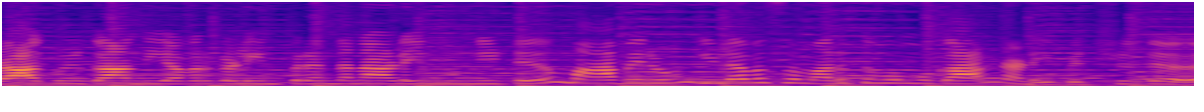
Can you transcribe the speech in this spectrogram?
ராகுல் காந்தி அவர்களின் பிறந்த நாளை முன்னிட்டு மாபெரும் இலவச மருத்துவ முகாம் நடைபெற்றது.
